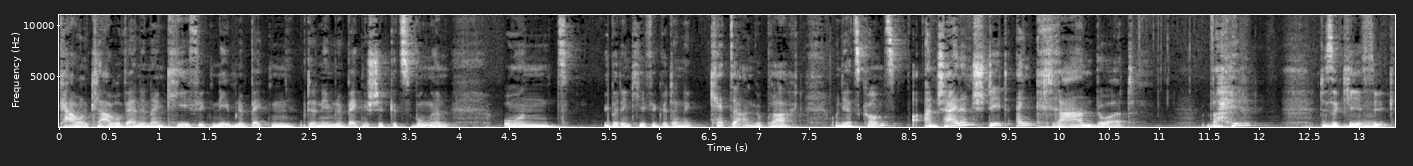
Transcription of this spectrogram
Caro und Claro werden in einen Käfig neben dem Becken, der neben dem Becken steht, gezwungen und über den Käfig wird eine Kette angebracht. Und jetzt kommt's. Anscheinend steht ein Kran dort, weil dieser Käfig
